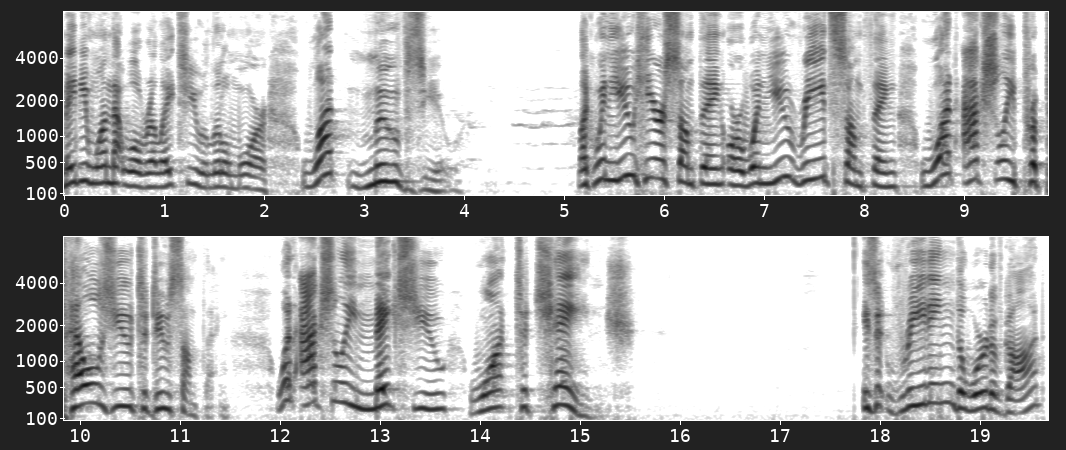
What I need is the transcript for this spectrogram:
Maybe one that will relate to you a little more. What moves you? Like when you hear something or when you read something, what actually propels you to do something? What actually makes you want to change? Is it reading the Word of God?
